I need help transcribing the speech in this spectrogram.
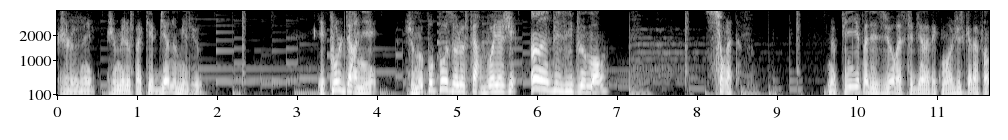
je, mets le paquet bien au milieu. Et pour le dernier, je me propose de le faire voyager invisiblement sur la table. Ne clignez pas des yeux, restez bien avec moi jusqu'à la fin.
